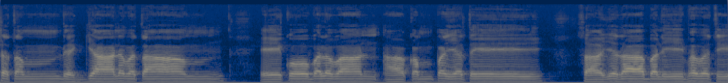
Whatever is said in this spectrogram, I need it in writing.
शतम विज्ञानवताम। एको बलवान आकंपयते स यदा बली भवती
